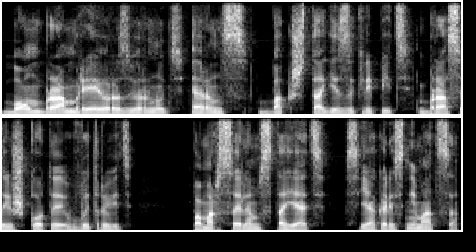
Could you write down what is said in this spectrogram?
Бомбрам рею развернуть, Эрнс бакштаги закрепить, брасы и шкоты вытравить, по Марселям стоять, с якоря сниматься.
